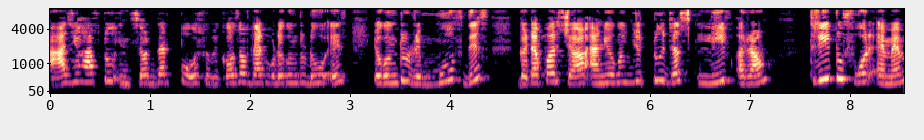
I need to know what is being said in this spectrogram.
as you have to insert that post so because of that what you're going to do is you're going to remove this gutta percha and you're going to, just leave around 3 to 4 mm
